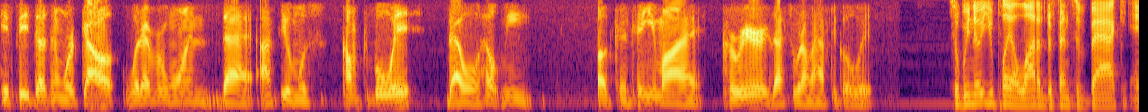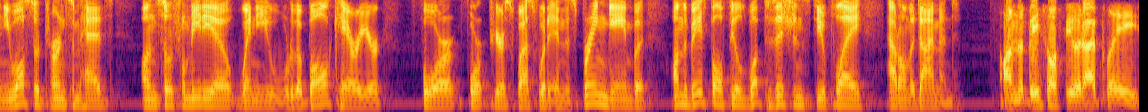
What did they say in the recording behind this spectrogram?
if it doesn't work out, whatever one that I feel most comfortable with that will help me uh, continue my career, that's what I'm gonna have to go with. So we know you play a lot of defensive back, and you also turned some heads on social media when you were the ball carrier for Fort Pierce Westwood in the spring game. But on the baseball field, what positions do you play out on the diamond? On the baseball field, I play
